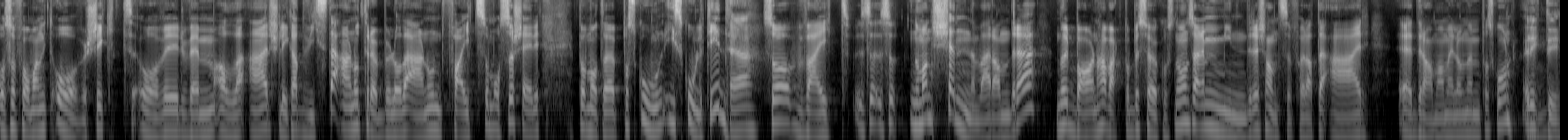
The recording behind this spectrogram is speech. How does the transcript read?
og så får man litt oversikt over hvem alle er, slik at hvis det er noe trøbbel og det er noen fight som også skjer på, en måte, på skolen i skoletid, Ja. så veit så, så Når man kjenner hverandre, når barn har vært på besøk hos noen, så er det mindre sjanse for at det er drama mellom dem på skolen. Riktig.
